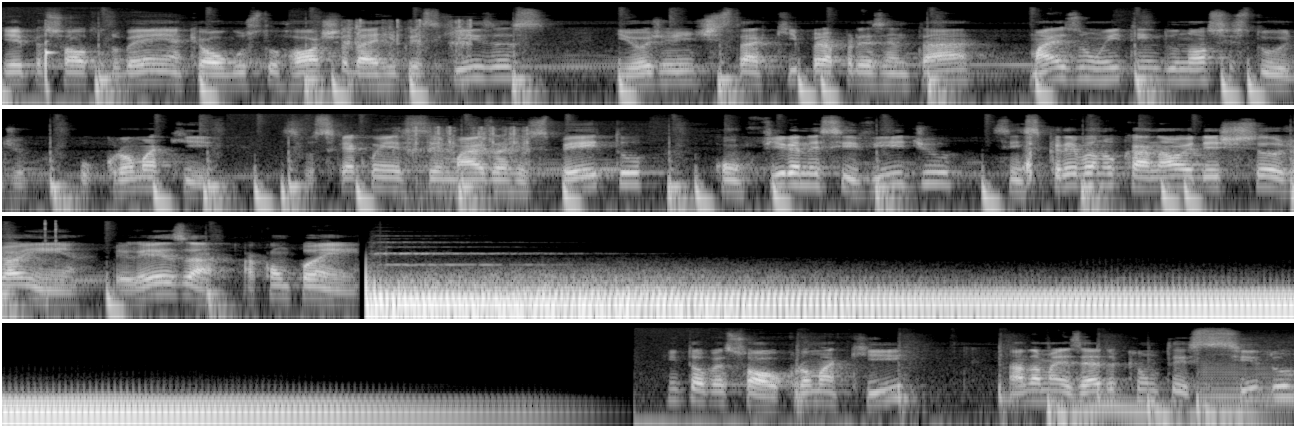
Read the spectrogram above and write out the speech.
E aí pessoal, tudo bem? Aqui é o Augusto Rocha da R Pesquisas e hoje a gente está aqui para apresentar mais um item do nosso estúdio, o Chroma Key. Se você quer conhecer mais a respeito, confira nesse vídeo, se inscreva no canal e deixe seu joinha, beleza? Acompanhe! Então pessoal, o Chroma Key nada mais é do que um tecido,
